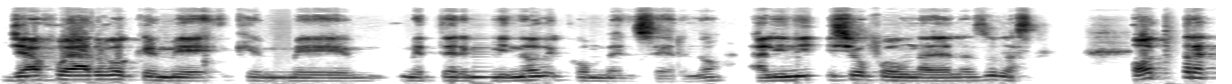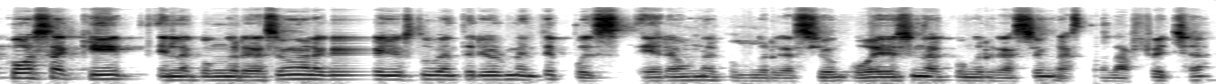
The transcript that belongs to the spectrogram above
ya fue algo que, me, que me, me, terminó de convencer, ¿no? Al inicio fue una de las dudas. Otra cosa que en la congregación a la que yo estuve anteriormente, pues era una congregación, o es una congregación hasta la fecha,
